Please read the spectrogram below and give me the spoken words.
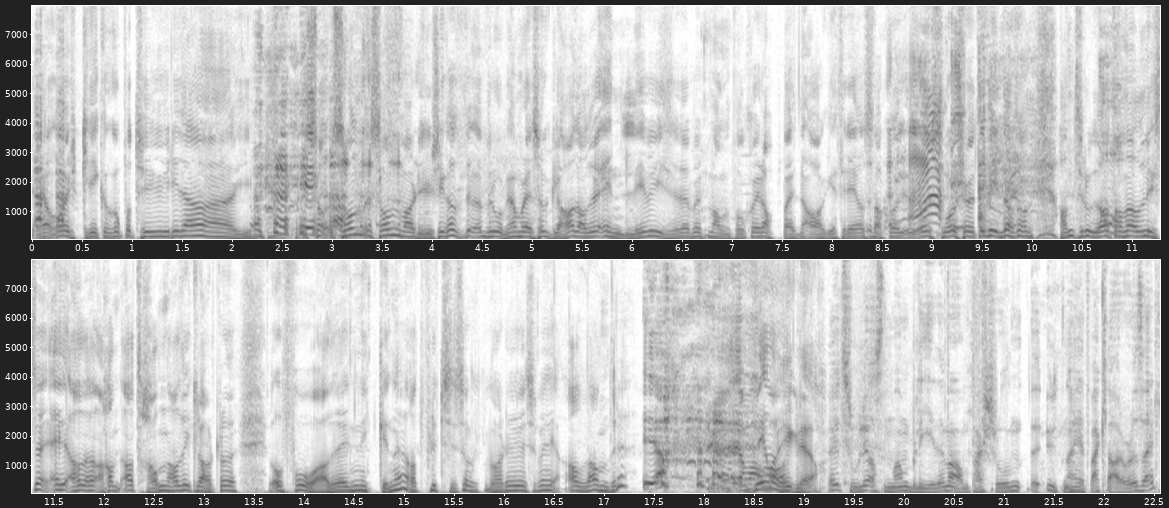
Jeg orker ikke å gå på tur i dag. Så, sånn, sånn var det. Slik at Broren min ble så glad da du endelig viste deg et mannfolk og rappa i en AG3 og, snakket, og, og så skjøt i bildet. og Sånn. Han trodde at han hadde, lyst til, eh, han, at han hadde klart å, å få av det nykkene. At plutselig så var det som alle andre. Ja. Det var hyggelig, da. Utrolig åssen man blir en annen person uten å helt være klar over det selv.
